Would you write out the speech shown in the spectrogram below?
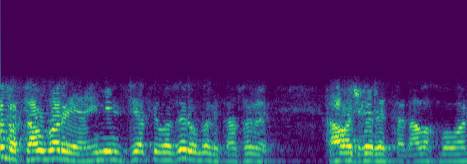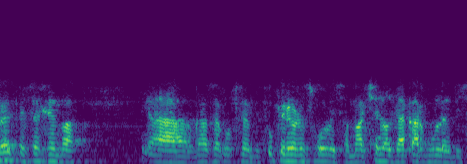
ალბათ საუბარია იმ ინიციატივაზე რომელიც ასევე გავაჟღერეთ და გავახმოვანეთ ეს ეხება განსაკუთრებით უპირველეს ყოვლისა მარჩენალ დაკარგულების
